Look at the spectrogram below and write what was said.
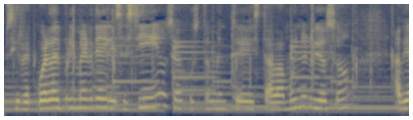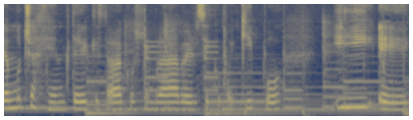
si recuerda el primer día y dice sí, o sea, justamente estaba muy nervioso, había mucha gente que estaba acostumbrada a verse como equipo y, eh,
